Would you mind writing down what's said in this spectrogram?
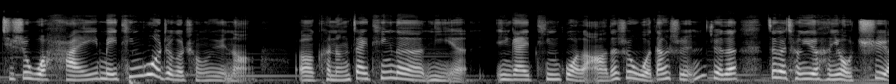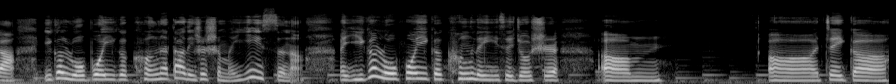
其实我还没听过这个成语呢，呃，可能在听的你应该听过了啊。但是我当时嗯觉得这个成语很有趣啊，一个萝卜一个坑，那到底是什么意思呢？呃，一个萝卜一个坑的意思就是，嗯，呃，这个。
